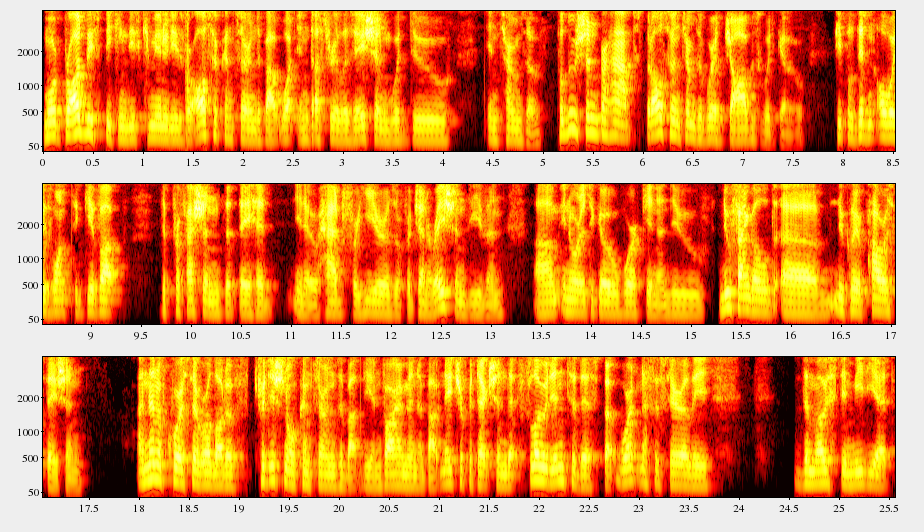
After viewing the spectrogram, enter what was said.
More broadly speaking, these communities were also concerned about what industrialization would do in terms of pollution, perhaps, but also in terms of where jobs would go. People didn't always want to give up the professions that they had, you know, had for years or for generations, even, um, in order to go work in a new, newfangled uh, nuclear power station. And then, of course, there were a lot of traditional concerns about the environment, about nature protection that flowed into this, but weren't necessarily the most immediate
